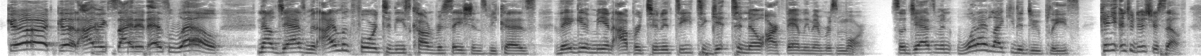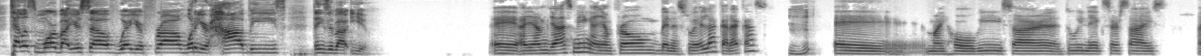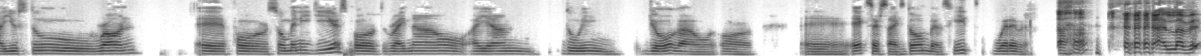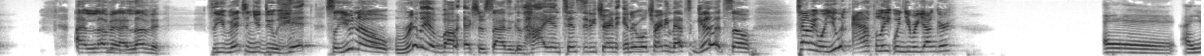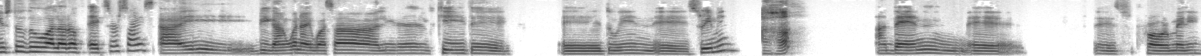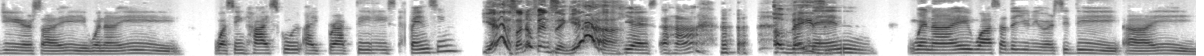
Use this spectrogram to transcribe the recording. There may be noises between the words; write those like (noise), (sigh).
Good, good. I'm excited as well. Now, Jazmin, I look forward to these conversations because they give me an opportunity to get to know our family members more. So, Jazmin, what I'd like you to do, please, can you introduce yourself? Tell us more about yourself, where you're from, what are your hobbies, things about you. Uh, I am Jazmin. I am from Venezuela, Caracas. Mm-hmm. Uh, my hobbies are doing exercise. I used to run uh, for so many years, but right now I am doing yoga or, or uh, exercise, dumbbells, HIIT, whatever. Uh huh. (laughs) I love it. I love it. I love it. So you mentioned you do HIIT. So you know really about exercising because high intensity training, interval training, that's good. So tell me, were you an athlete when you were younger? Uh, I used to do a lot of exercise. I began when I was a little kid uh, uh, doing swimming. Uh huh. And then for many years, I when I was in high school, I practiced fencing. Yes, I know fencing. Yeah. Yes. (laughs) Uh huh. Amazing when I was at the university, I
